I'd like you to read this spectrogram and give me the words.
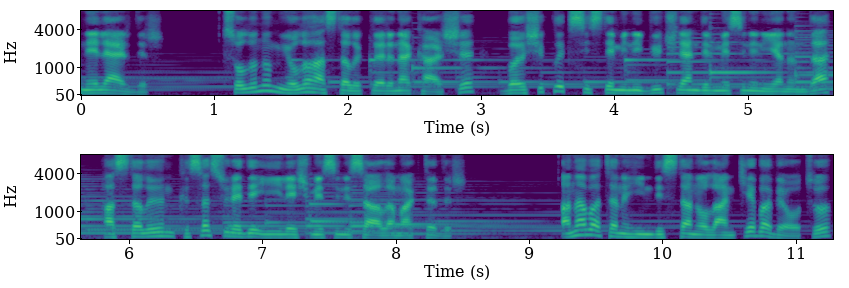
nelerdir? Solunum yolu hastalıklarına karşı, bağışıklık sistemini güçlendirmesinin yanında, hastalığın kısa sürede iyileşmesini sağlamaktadır. Ana vatanı Hindistan olan kebabe otu,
